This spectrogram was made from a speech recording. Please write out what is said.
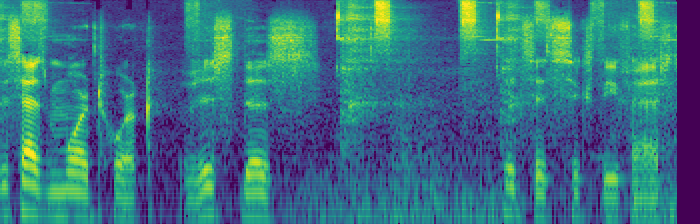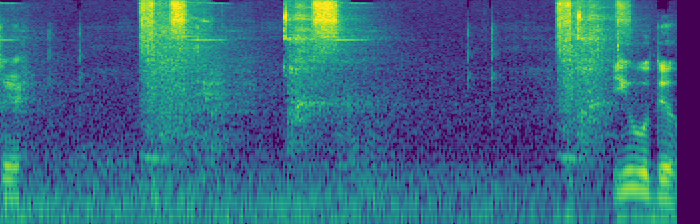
This has more torque. This does. It's at 60 faster. You will do.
